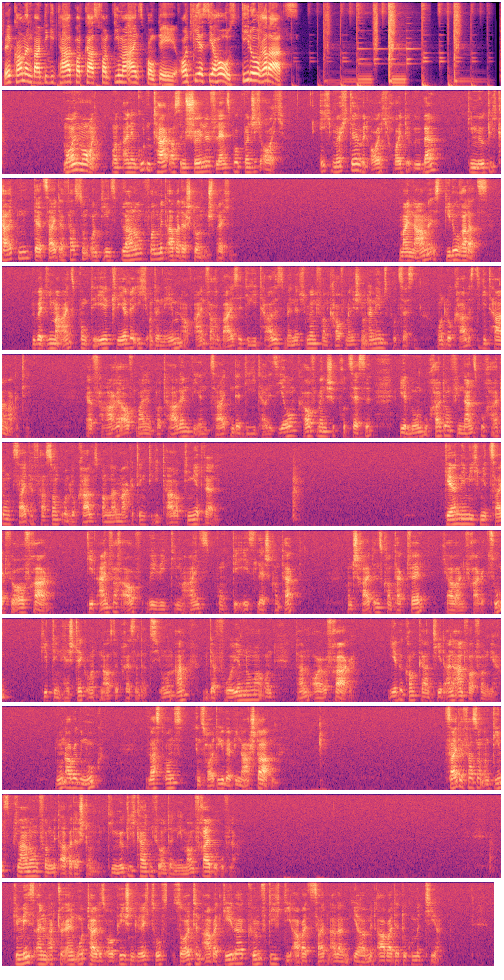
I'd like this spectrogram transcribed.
Willkommen beim Digital-Podcast von dima1.de und hier ist Ihr Host Guido Radatz. Moin Moin und einen guten Tag aus dem schönen Flensburg wünsche ich euch. Ich möchte mit euch heute über die Möglichkeiten der Zeiterfassung und Dienstplanung von Mitarbeiterstunden sprechen. Mein Name ist Guido Radatz. Über dima1.de erkläre ich Unternehmen auf einfache Weise digitales Management von kaufmännischen Unternehmensprozessen und lokales Digitalmarketing. Erfahre auf meinen Portalen, wie in Zeiten der Digitalisierung kaufmännische Prozesse wie Lohnbuchhaltung, Finanzbuchhaltung, Zeiterfassung und lokales Online-Marketing digital optimiert werden. Gern nehme ich mir Zeit für eure Fragen. Geht einfach auf www.team1.de Kontakt und schreibt ins Kontaktfeld, ich habe eine Frage zu, gebt den Hashtag unten aus der Präsentation an mit der Foliennummer und dann eure Frage. Ihr bekommt garantiert eine Antwort von mir. Nun aber genug, lasst uns ins heutige Webinar starten. Zeiterfassung und Dienstplanung von Mitarbeiterstunden. Die Möglichkeiten für Unternehmer und Freiberufler. Gemäß einem aktuellen Urteil des Europäischen Gerichtshofs sollten Arbeitgeber künftig die Arbeitszeiten aller ihrer Mitarbeiter dokumentieren.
